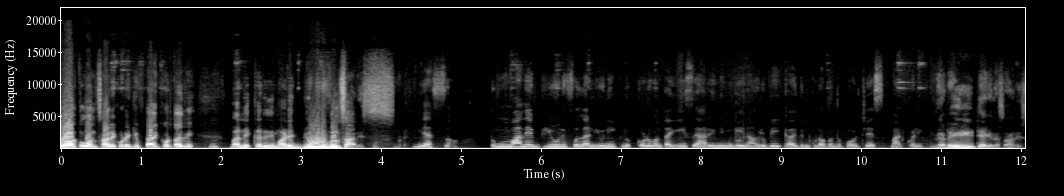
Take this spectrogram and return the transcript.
worth ಒಂದು ಸಾರಿ ಕೂಡ ಗಿಫ್ಟ್ ಹಾಕಿ ಕೊಡ್ತಾ ಇದೀನಿ ಬನ್ನಿ ಖರೀದಿ ಮಾಡಿ ಬ್ಯೂಟಿಫುಲ್ ಸಾರೀಸ್ ತುಂಬಾ ಬ್ಯೂಟಿಫುಲ್ ಆ್ಯಂಡ್ ಯುನೀಕ್ ಲುಕ್ ಕೊಡುವಂಥ ಈ ಸ್ಯಾರಿ ನಿಮ್ಗೆ ಏನಾದರೂ ಬೇಕಾ? ಇದನ್ನ ಕೂಡ ಬಂದು ಪರ್ಚೇಸ್ ಮಾಡ್ಕೊಳ್ಳಿ. ವೆರೈಟಿ ಆಗಿದೆ ಸಾರೀಸ್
